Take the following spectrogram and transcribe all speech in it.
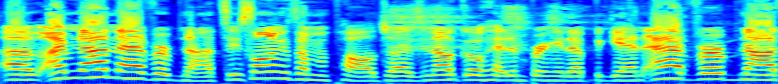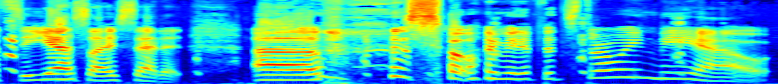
um, I'm not an adverb Nazi. As long as I'm apologizing, I'll go ahead and bring it up again. Adverb Nazi. Yes, I said it. Um, so, I mean, if it's throwing me out,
